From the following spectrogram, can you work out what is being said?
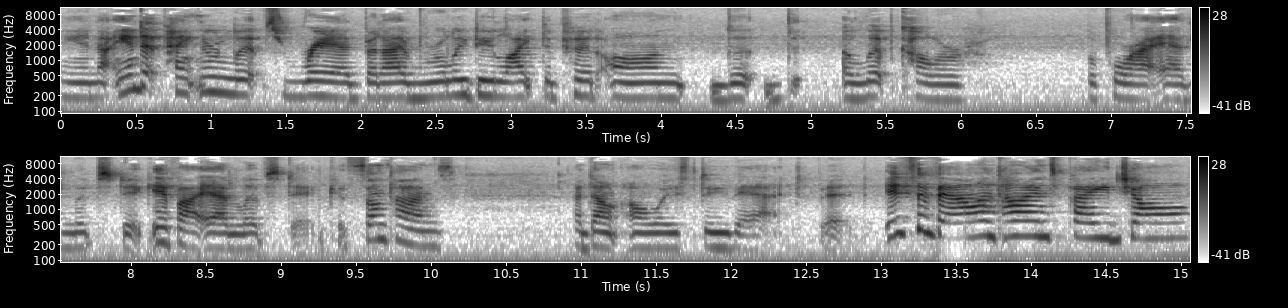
and I end up painting her lips red but I really do like to put on the, the a lip color before I add lipstick if I add lipstick because sometimes I don't always do that but it's a Valentine's page, y'all.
